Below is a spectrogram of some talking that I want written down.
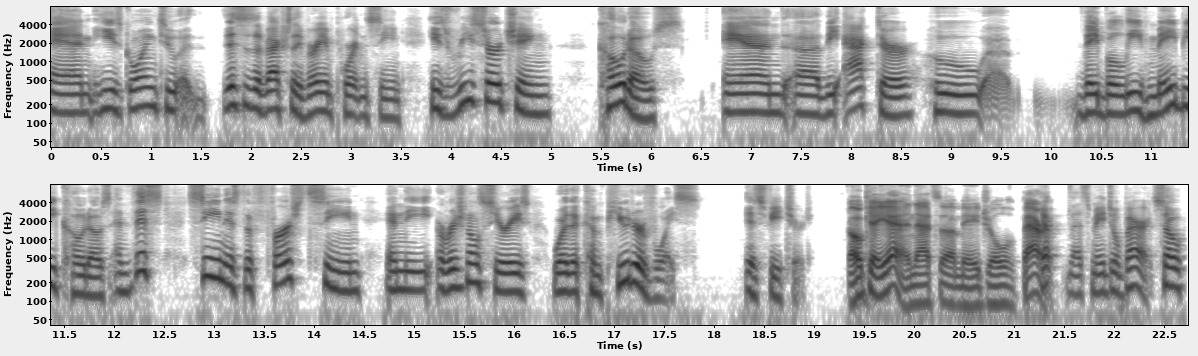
and he's going to. uh, This is a, actually a very important scene. He's researching Kodos and uh, the actor who uh, they believe may be Kodos, and this scene is the first scene in the original series where the computer voice is featured. Okay, yeah, and that's uh, Majel Barrett. Yep, that's Majel Barrett. So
